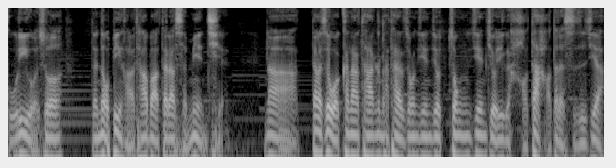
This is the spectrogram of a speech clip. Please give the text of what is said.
鼓励我说：“等到我病好了，他要把我带到神面前。”那那个时候我看到他跟他太太中间就中间就有一个好大好大的十字架。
